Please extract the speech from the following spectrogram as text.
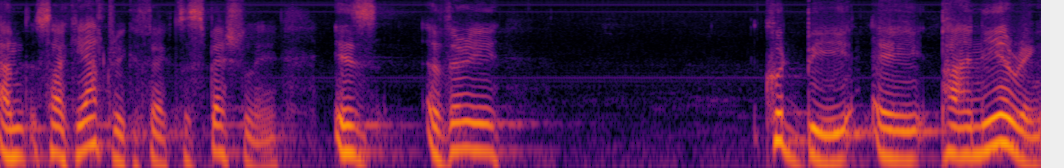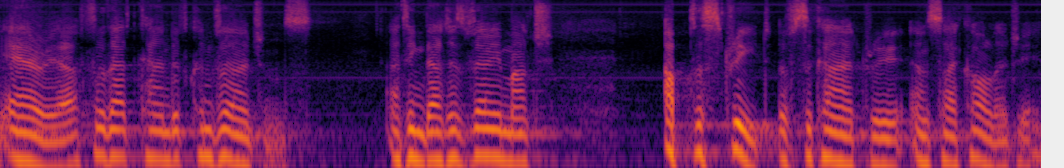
and psychiatric effects especially, is a very could be a pioneering area for that kind of convergence. I think that is very much up the street of psychiatry and psychology.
